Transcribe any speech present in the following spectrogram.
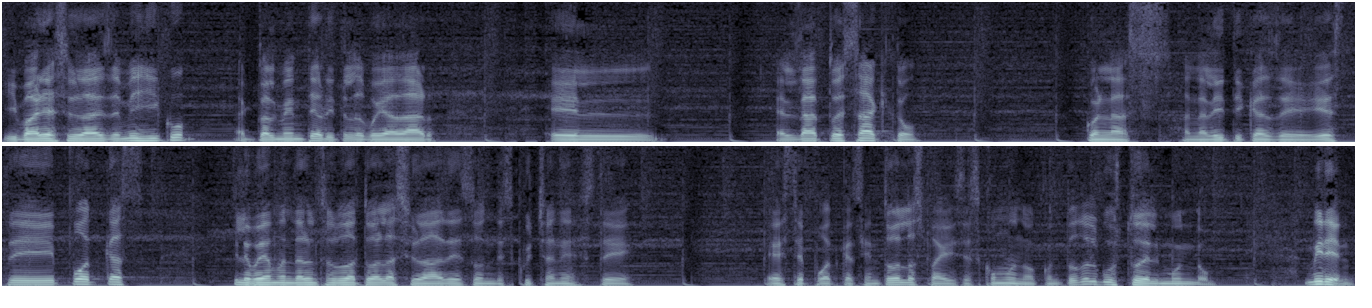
y varias ciudades de México. Actualmente ahorita les voy a dar el, el dato exacto con las analíticas de este podcast y le voy a mandar un saludo a todas las ciudades donde escuchan este este podcast en todos los países, como no, con todo el gusto del mundo. Miren,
